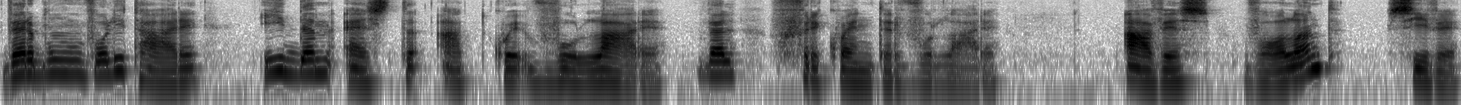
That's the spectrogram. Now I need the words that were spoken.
Verbum volitare idem est atque volare, vel frequenter volare. Aves volant, sive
